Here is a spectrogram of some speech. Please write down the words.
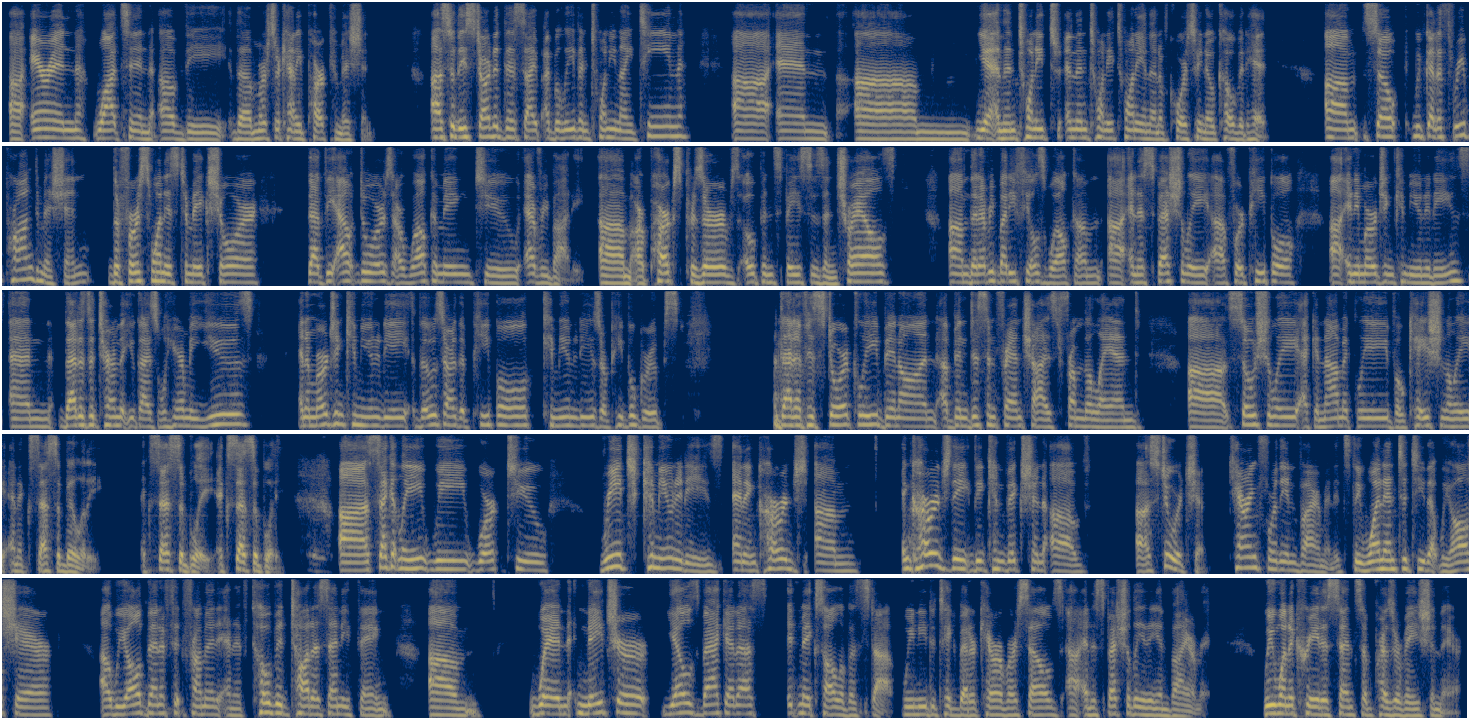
uh, Aaron Watson of the, the Mercer County Park Commission. Uh, so they started this, I, I believe, in 2019 uh and um yeah and then 20 and then 2020 and then of course we know covid hit um, so we've got a three pronged mission. The first one is to make sure that the outdoors are welcoming to everybody. Um, our parks, preserves, open spaces, and trails, um, that everybody feels welcome, uh, and especially uh, for people uh, in emerging communities. And that is a term that you guys will hear me use. An emerging community, those are the people, communities, or people groups that have historically been on uh, been disenfranchised from the land uh, socially economically vocationally and accessibility. Accessibly accessibly. Uh, secondly we work to reach communities and encourage um, encourage the the conviction of uh, stewardship caring for the environment. It's the one entity that we all share. Uh, we all benefit from it. And if COVID taught us anything, um, when nature yells back at us, it makes all of us stop. We need to take better care of ourselves uh, and especially the environment. We want to create a sense of preservation there.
